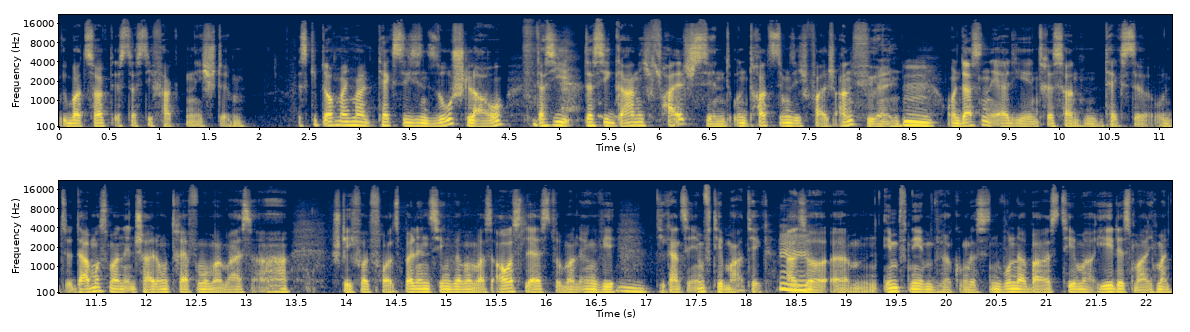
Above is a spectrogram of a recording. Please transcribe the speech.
überzeugt ist, dass die Fakten nicht stimmen. Es gibt auch manchmal Texte, die sind so schlau, dass sie, dass sie gar nicht falsch sind und trotzdem sich falsch anfühlen. Mhm. Und das sind eher die interessanten Texte. Und da muss man Entscheidungen treffen, wo man weiß, aha, Stichwort False Balancing, wenn man was auslässt, wenn man irgendwie mhm. die ganze Impfthematik, mhm. also ähm, Impfnebenwirkungen, das ist ein wunderbares Thema jedes Mal. Ich meine,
